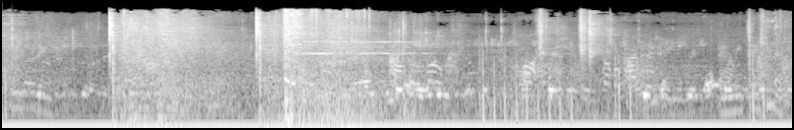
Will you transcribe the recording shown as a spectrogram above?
Reloading. Enemy taken out.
